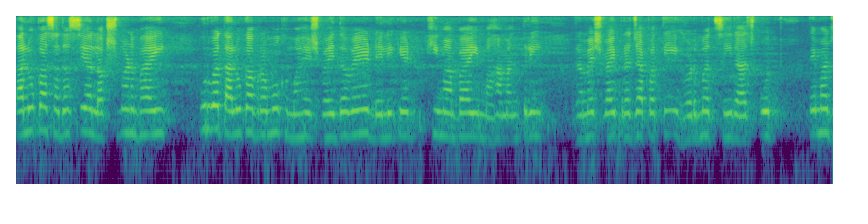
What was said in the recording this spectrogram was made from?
તાલુકા સદસ્ય લક્ષ્મણભાઈ, પૂર્વ તાલુકા પ્રમુખ મહેશભાઈ દવે, ડેલિગેટ ખીમાભાઈ મહામંત્રી, રમેશભાઈ પ્રજાપતિ, હળમતસિંહ રાજપૂત તેમજ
